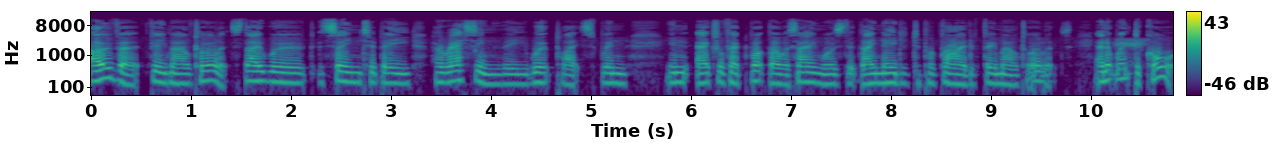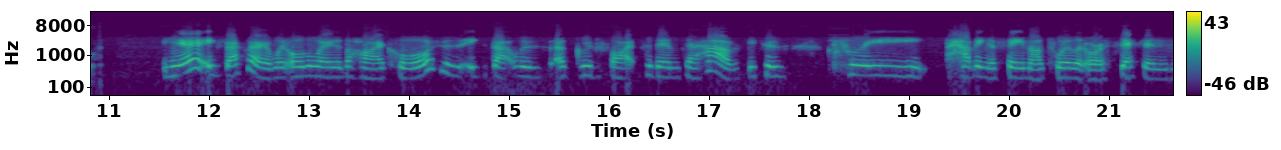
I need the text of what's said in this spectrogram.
over female toilets. They were seen to be harassing the workplace when, in actual fact, what they were saying was that they needed to provide female toilets, and it went to court. Yeah, exactly. It went all the way to the High Court, and it, that was a good fight for them to have because pre having a female toilet or a second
